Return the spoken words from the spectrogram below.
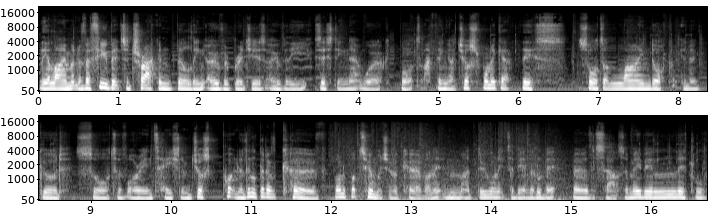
the alignment of a few bits of track and building over bridges over the existing network. But I think I just want to get this sort of lined up in a good sort of orientation. I'm just putting a little bit of a curve. I don't want to put too much of a curve on it and I do want it to be a little bit further south. So maybe a little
